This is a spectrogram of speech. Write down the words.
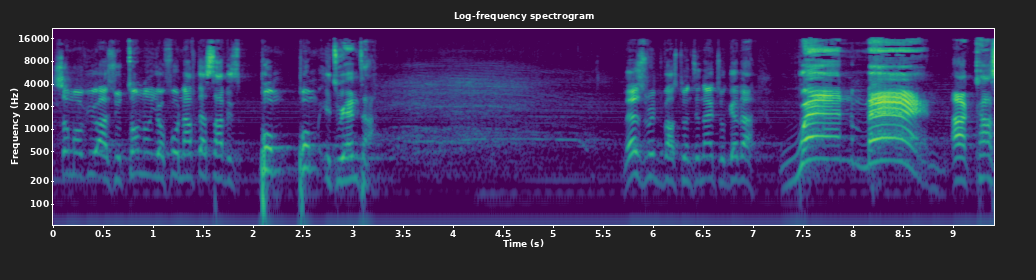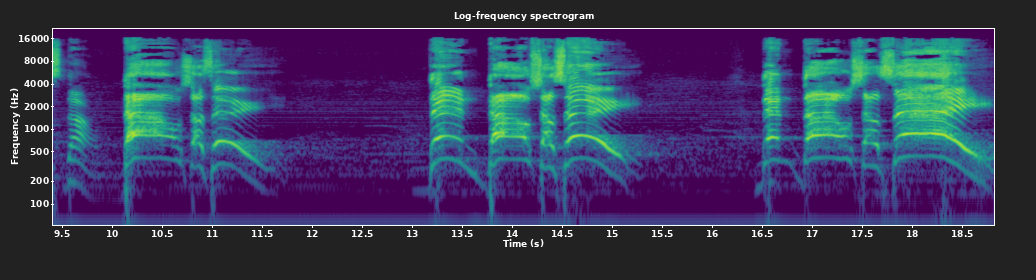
Some of you, as you turn on your phone after service, boom, boom, it will enter. Let's read verse 29 together. When men are cast down, thou shalt say, then thou shalt say, then thou shalt say,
